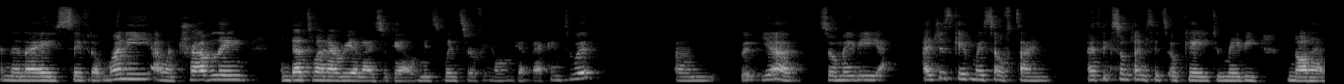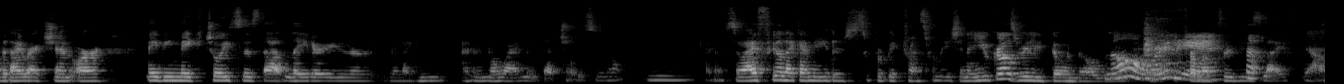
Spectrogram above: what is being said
And then I saved up money. I went traveling, and that's when I realized, okay, I'll miss windsurfing. I want to get back into it. Um, but yeah, so maybe I just gave myself time. I think sometimes it's okay to maybe not have a direction or maybe make choices that later you're you're like, hmm, I don't know why I made that choice, you know, kind of. So I feel like I made a super big transformation, and you girls really don't know No, really. from a previous life. Yeah.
